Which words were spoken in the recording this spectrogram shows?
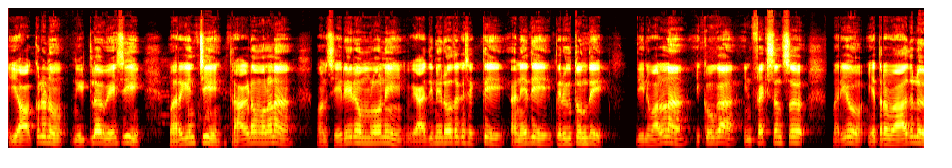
ఈ ఆకులను నీటిలో వేసి మరిగించి త్రాగడం వలన మన శరీరంలోని వ్యాధి నిరోధక శక్తి అనేది పెరుగుతుంది. దీనివలన ఎక్కువగా ఇన్ఫెక్షన్స్ మరియు ఇతర వ్యాధులు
